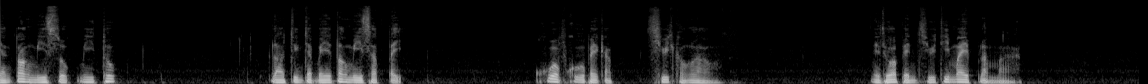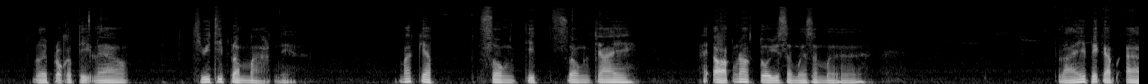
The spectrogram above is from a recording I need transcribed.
ยังต้องมีสุขมีทุกข์ เราจึงจะไม่ต้องมีสติ ควบคู่ไปกับชีวิตของเราเนี่ยถือว่าเป็นชีวิตที่ไม่ประมาท โดยปกติแล้ว ชีวิตที่ประมาทเนี่ย มักจะส่งจิตส่งใจให้ออกนอกตัวอยู่เสมอๆไหลไปกับอา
